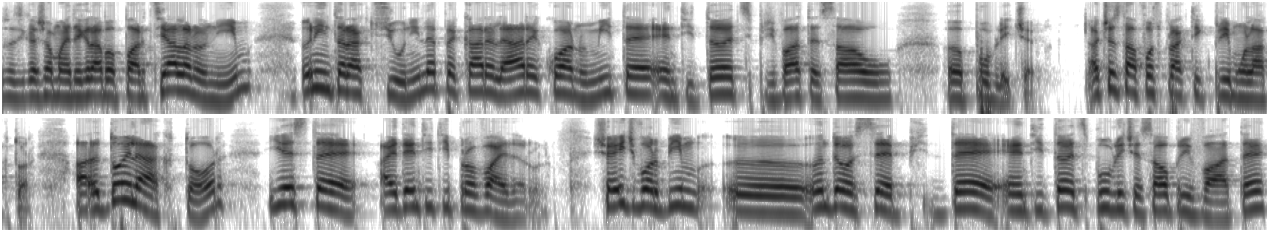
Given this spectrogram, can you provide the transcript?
să zic așa, mai degrabă parțial anonim în interacțiunile pe care le are cu anumite entități private sau uh, publice. Acesta a fost practic primul actor. Al doilea actor este identity providerul. Și aici vorbim uh, îndeosebi de entități publice sau private,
